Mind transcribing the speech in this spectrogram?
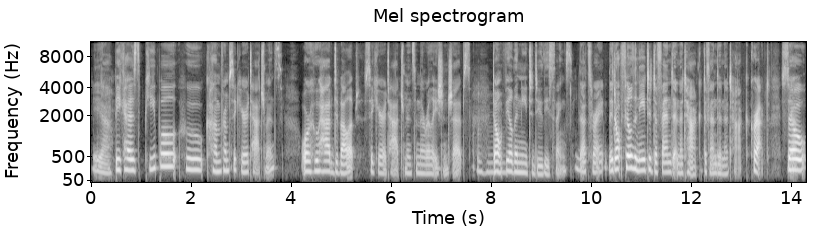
Yeah. Because people who come from secure attachments or who have developed secure attachments in their relationships mm-hmm. don't feel the need to do these things. That's right. They don't feel the need to defend and attack, defend and attack. Correct. So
